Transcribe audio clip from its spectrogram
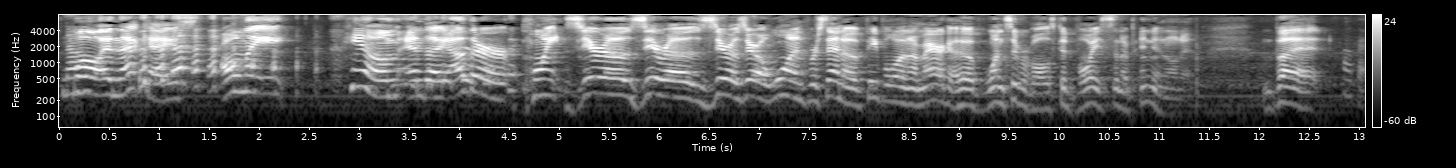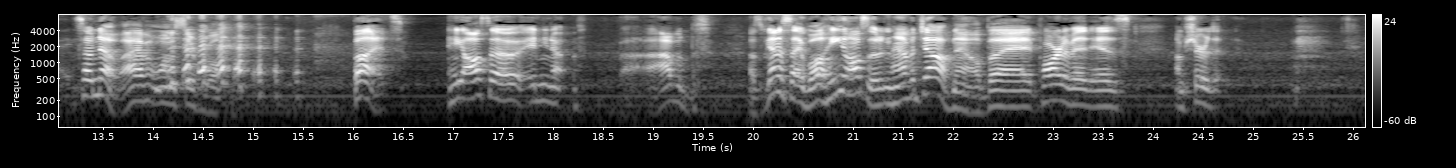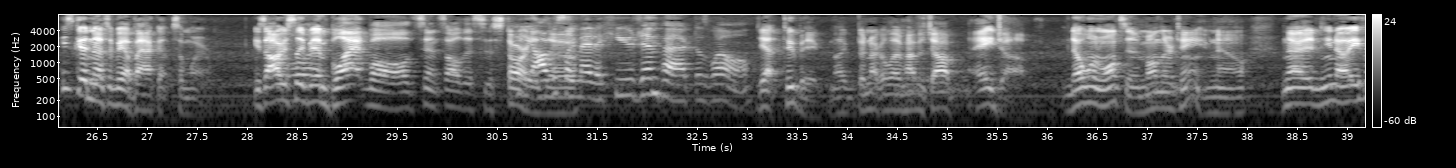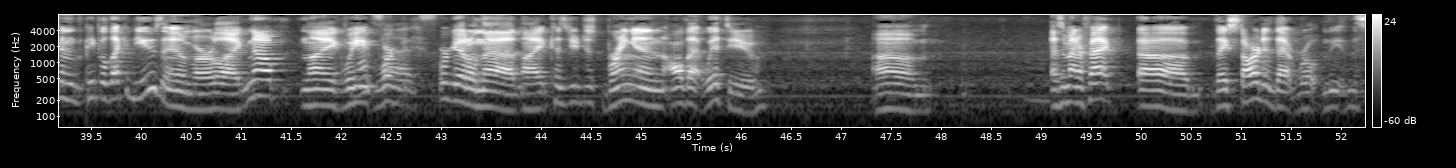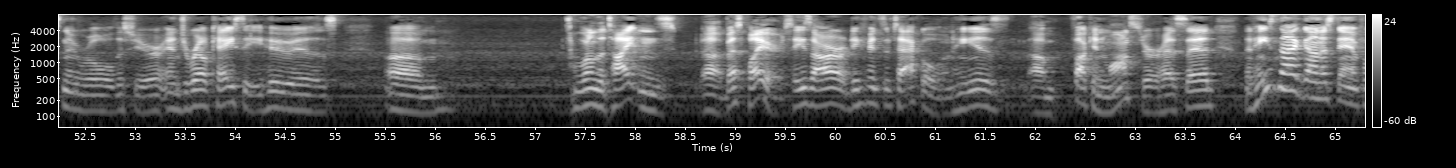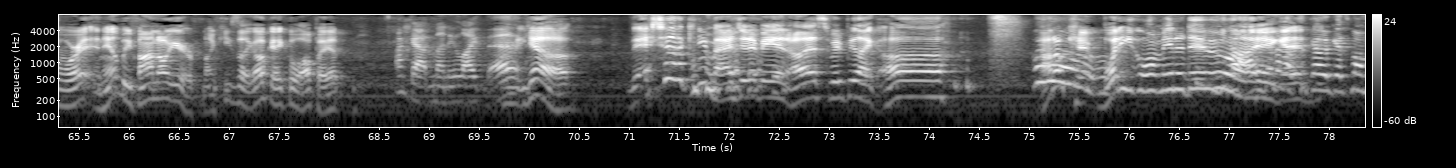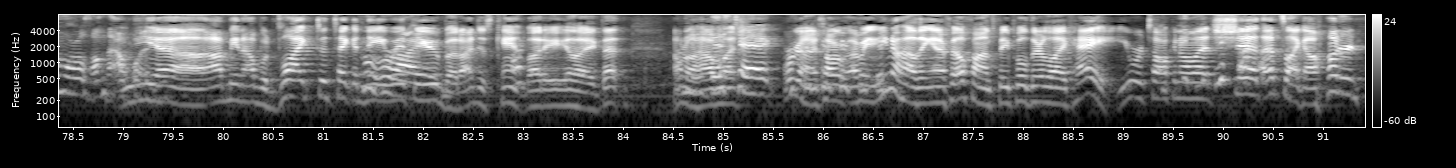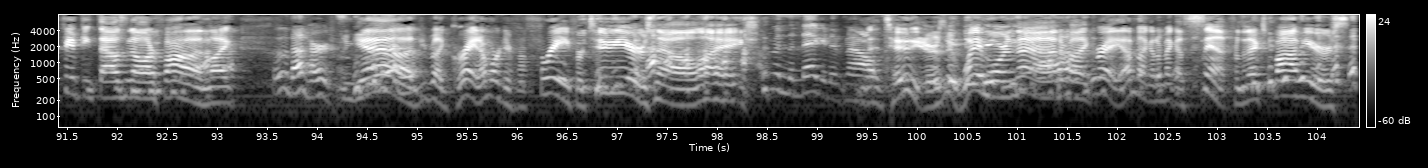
no. well in that case, only him and the other point zero zero zero zero one percent of people in America who have won Super Bowls could voice an opinion on it. But okay. so no, I haven't won a Super Bowl. But he also, and you know, I would, I was gonna say, well, he also didn't have a job now, but part of it is, I'm sure that he's good enough to be a backup somewhere. He's obviously been blackballed since all this has started. he obviously though. made a huge impact as well. Yeah, too big. Like they're not gonna let him have his job, a job. No one wants him on their team now. No, you know, even people that could use him are like, nope. Like we we're we're good on that. Like, cause you're just bringing all that with you. Um, as a matter of fact, uh, they started that rule, this new rule this year, and Jurrell Casey, who is um, one of the Titans' uh, best players, he's our defensive tackle, and he is a fucking monster. Has said that he's not gonna stand for it, and he'll be fine all year. Like he's like, okay, cool, I'll pay it. I got money like I that. mean, yeah. Can you imagine it being us? We'd be like, uh, I don't care. What do you want me to do? You know, like, gonna have to go against my morals on that one. yeah, I mean, I would like to take a knee with you, but I just can't, buddy. Like that. I don't I know how much check. we're gonna talk. I mean, you know how the NFL finds people. They're like, "Hey, you were talking all that shit. That's like a hundred fifty thousand dollar fine." Like, Ooh, that hurts. Yeah, you'd be like, great, I'm working for free for two years now. Like, I'm in the negative now. two years, way more than that. I'm like, great, I'm not gonna make a cent for the next five years.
